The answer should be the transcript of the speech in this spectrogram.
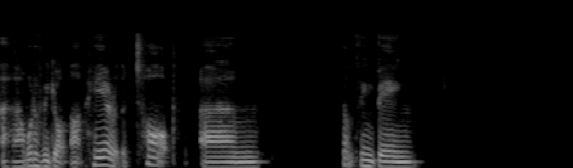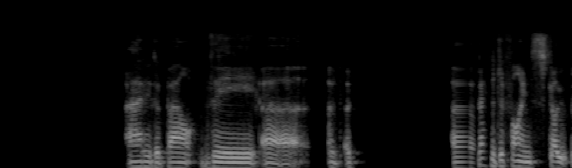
Uh, what have we got up here at the top? Um, something being added about the uh, a, a, a, better defined scope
